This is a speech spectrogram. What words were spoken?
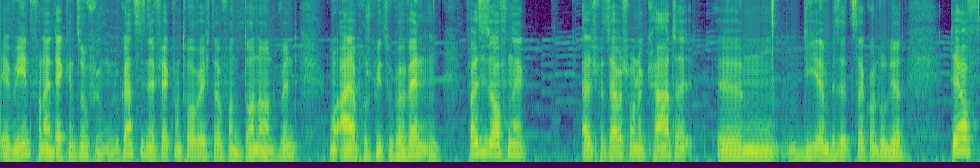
erwähnt, von deinem Deck hinzufügen. Du kannst diesen Effekt von Torwächter von Donner und Wind nur einmal pro Spielzug verwenden. Falls diese offene als spezialbeschworene Karte, ähm, die ein Besitzer kontrolliert, der auf,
